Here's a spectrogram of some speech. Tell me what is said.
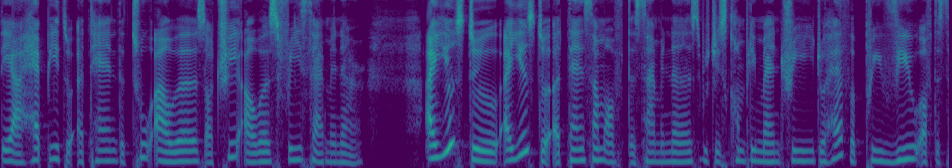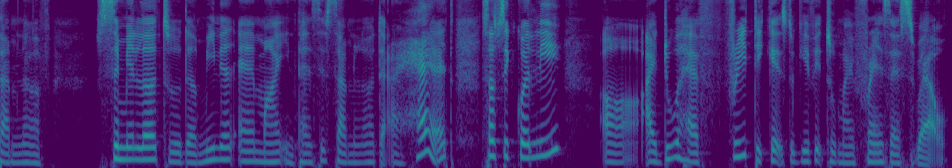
they are happy to attend the two hours or three hours free seminar. I used to I used to attend some of the seminars which is complimentary to have a preview of the seminar similar to the Millionaire Mind intensive seminar that I had. Subsequently, uh, I do have free tickets to give it to my friends as well.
